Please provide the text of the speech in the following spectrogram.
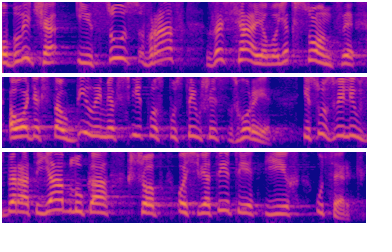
обличчя Ісус враз засяяло, як сонце, а одяг став білим, як світло, спустившись з гори. Ісус велів збирати яблука, щоб освятити їх у церкві.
